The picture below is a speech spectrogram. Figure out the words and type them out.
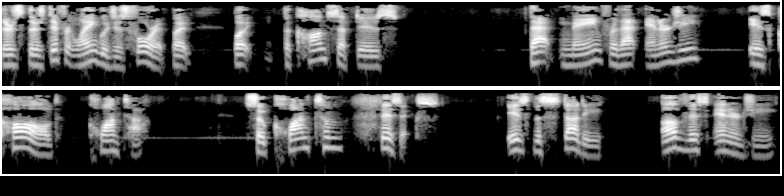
There's there's different languages for it, but but the concept is that name for that energy is called quanta. So quantum physics is the study of this energy,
